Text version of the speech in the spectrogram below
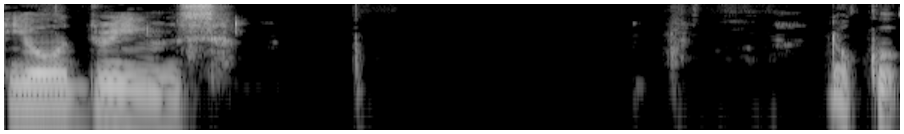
your dreams. 6.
